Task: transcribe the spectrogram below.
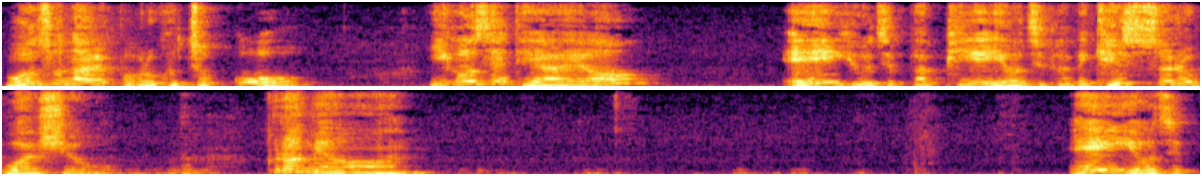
원소 나열법으로 고쳤고 이것에 대하여 A 교집합, B의 여집합의 개수를 구하시오. 그러면 A 여집,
